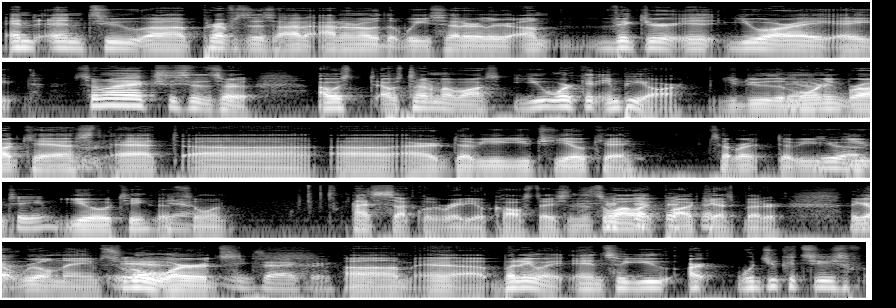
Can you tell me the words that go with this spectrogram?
and and to uh, preface this, I, I don't know that we said earlier. Um, Victor, it, you are a, a so I actually said this earlier. I was I was talking to my boss. You work at NPR. You do the morning broadcast at uh, uh, our WUTOK. Is that right? W UOT? UOT. That's Yeah. the one. I suck with radio call stations. That's why I like podcasts better. They got real names, real Yeah, words. exactly. Um, uh, but anyway, and so you are? Would you consider yourself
